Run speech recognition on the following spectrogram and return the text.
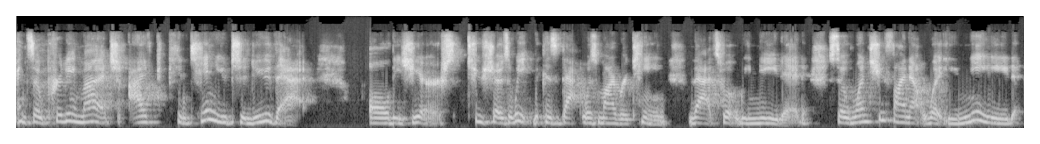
And so pretty much I've continued to do that all these years, two shows a week, because that was my routine. That's what we needed. So once you find out what you need,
